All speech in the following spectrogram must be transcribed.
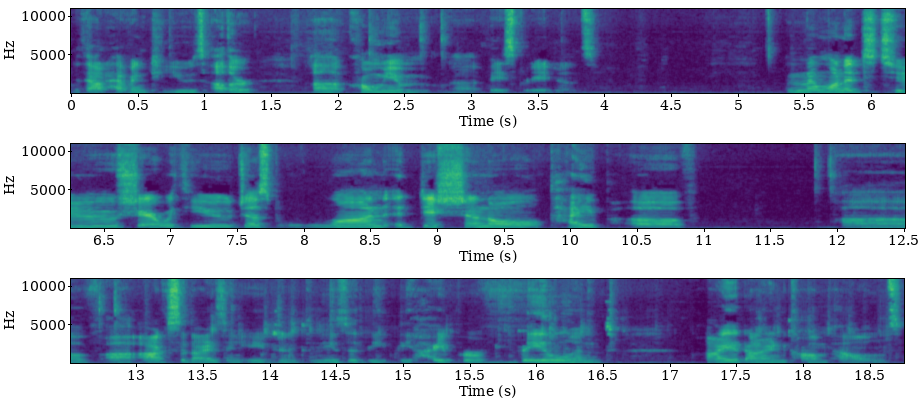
without having to use other uh, chromium-based uh, reagents. And I wanted to share with you just one additional type of of uh, oxidizing agent, and these are the, the hypervalent iodine compounds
